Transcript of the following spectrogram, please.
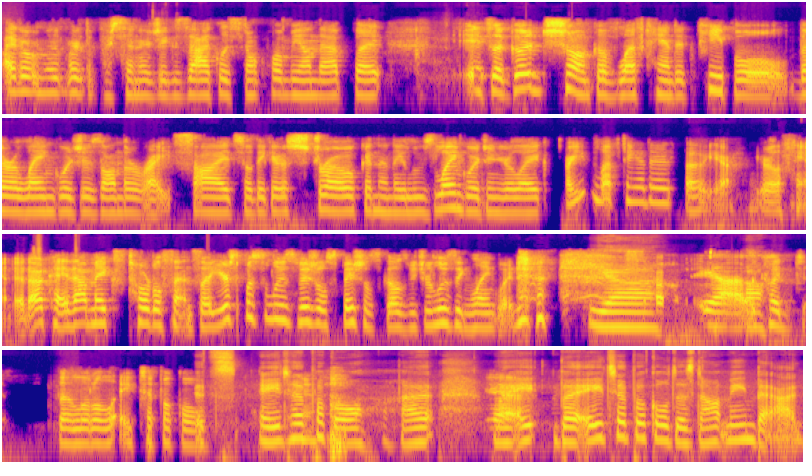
I don't remember the percentage exactly, so don't quote me on that, but it's a good chunk of left-handed people, their language is on the right side, so they get a stroke and then they lose language, and you're like, "Are you left-handed?" Oh yeah, you're left-handed. Okay, that makes total sense. So you're supposed to lose visual spatial skills, but you're losing language. yeah. So yeah, ah. Wow. could the little atypical. It's atypical. I, Yeah. a- but atypical does not mean bad.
